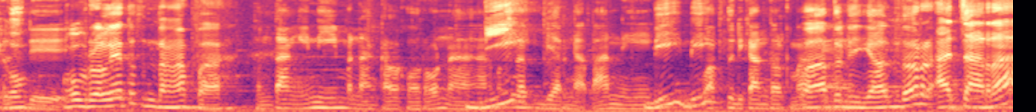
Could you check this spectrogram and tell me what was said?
harus ngob- di ngobrolnya itu tentang apa? Tentang ini menangkal corona. Di- biar nggak panik. Di di? Waktu di kantor kemarin. Waktu di kantor acara?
